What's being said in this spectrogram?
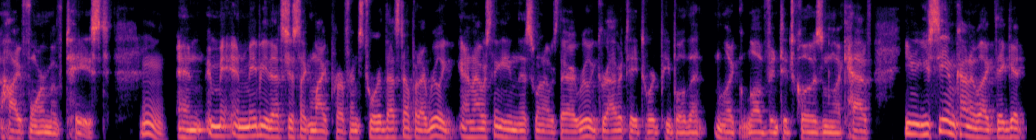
high form of taste. Mm, and and maybe that's just like my preference toward that stuff but i really and i was thinking this when i was there i really gravitate toward people that like love vintage clothes and like have you know you see them kind of like they get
